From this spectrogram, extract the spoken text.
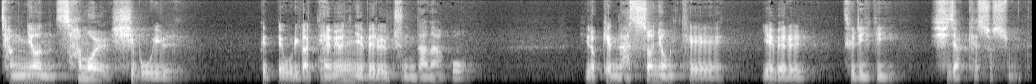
작년 3월 15일, 그때 우리가 대면 예배를 중단하고 이렇게 낯선 형태의 예배를 드리기 시작했었습니다.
